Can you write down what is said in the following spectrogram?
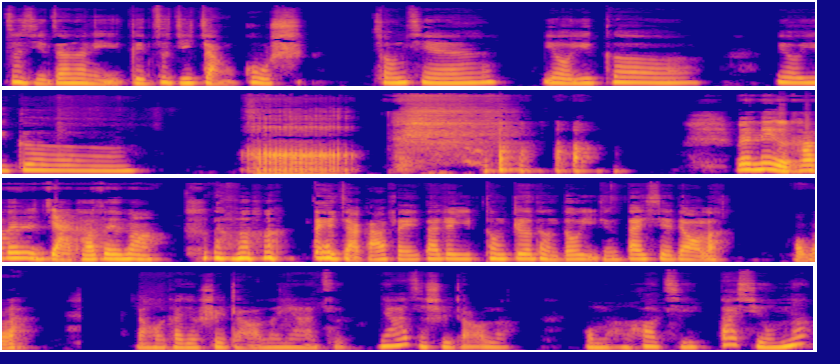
自己在那里给自己讲故事。从前有一个有一个，问那个咖啡是假咖啡吗？对，假咖啡，他这一通折腾都已经代谢掉了。好吧，然后他就睡着了，鸭子，鸭子睡着了。我们很好奇，大熊呢？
